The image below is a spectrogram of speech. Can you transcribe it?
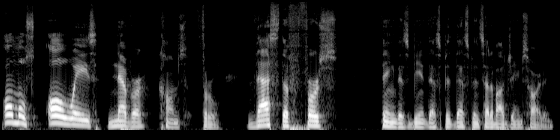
almost always never comes through. That's the first thing that's being that's been, that's been said about James Harden.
